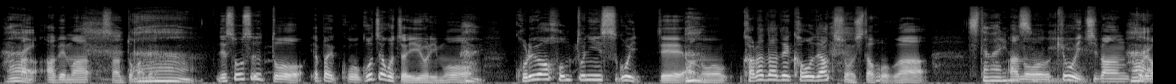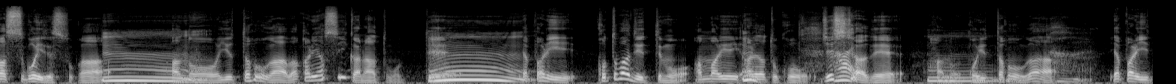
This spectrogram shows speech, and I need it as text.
はい、あのアベマさんとかね。でそうするとやっぱりこうごちゃごちゃ言うよりも、はい、これは本当にすごいって、あ。の体で顔でアクションした方が伝わります、ね、あの今日一番これはすごいですとか、はい、あの言った方が分かりやすいかなと思ってやっぱり言葉で言ってもあんまりあれだとこう、ジェスチャーで、あうんのこう言った方が、はやっぱり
